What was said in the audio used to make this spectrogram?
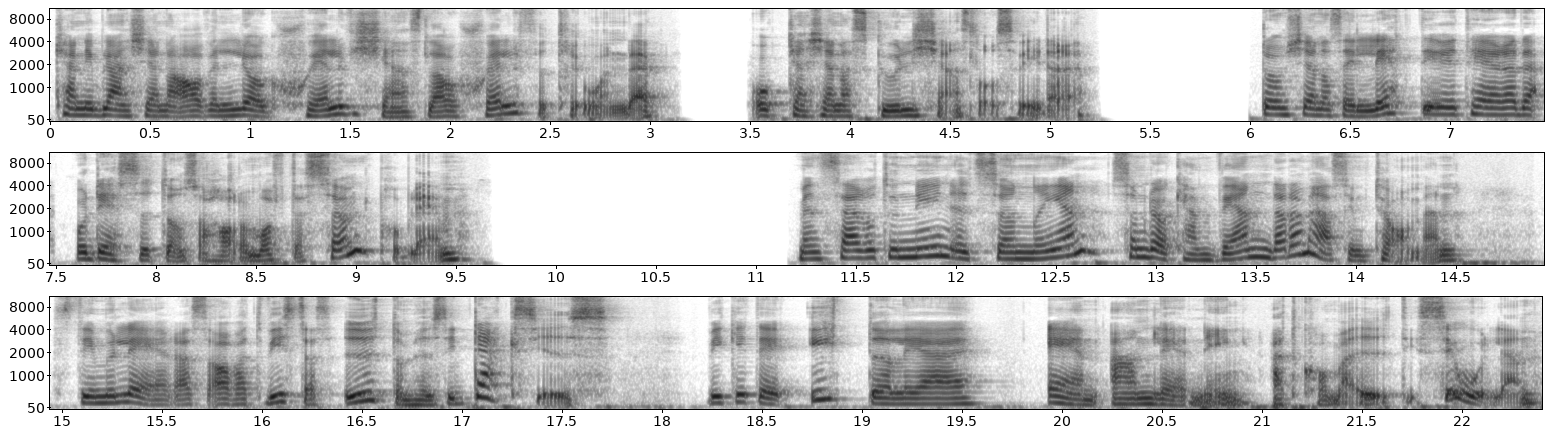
kan ibland känna av en låg självkänsla och självförtroende och kan känna skuldkänslor och så vidare. De känner sig lättirriterade och dessutom så har de ofta sömnproblem. Men serotoninutsöndringen, som då kan vända de här symptomen, stimuleras av att vistas utomhus i dagsljus, vilket är ytterligare en anledning att komma ut i solen.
